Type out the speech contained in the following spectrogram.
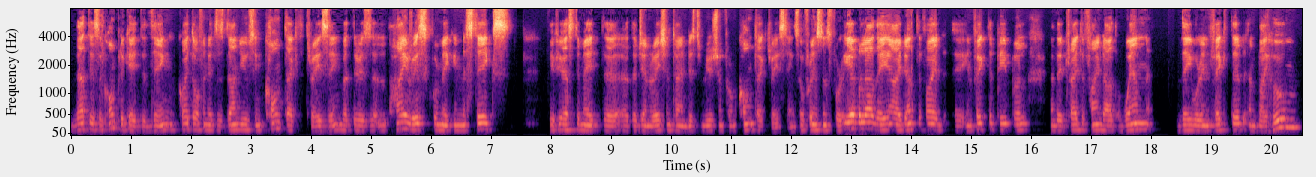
That is a complicated thing. Quite often it is done using contact tracing, but there is a high risk for making mistakes if you estimate the, uh, the generation time distribution from contact tracing. So for instance, for Ebola, they identified uh, infected people and they tried to find out when they were infected and by whom.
